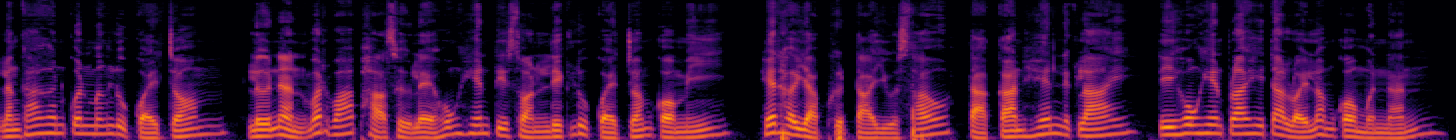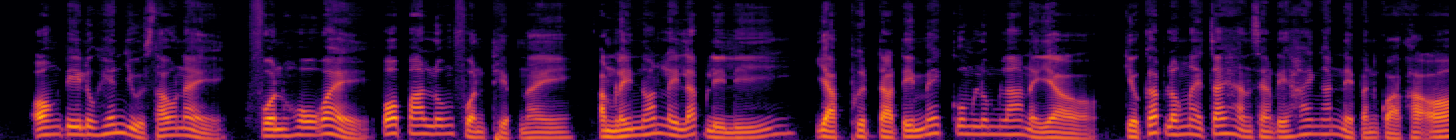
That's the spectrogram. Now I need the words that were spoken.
หลังคาเฮินกวนเมืองลูกก๋วยจอม หรือนั่นวัดว้าผ่าสื่อแลหงเห็นตีสอนเล็กลูกก๋วยจอมก็มีเฮ็ดเธออยากผืดตาอยู่เศร้าตากการเห็นเล็กหลายตีหงเห็นปลาฮิตาลอยล้อมก็เหมือนนั้น อองตีลูกเห็นอยู่เศร้าใน ฝนโฮไว้ป้อปาลมฝนเถียบใน อำไลนอนไลลับลีลีอยากผืดตาตีเมฆกุมลุมลาในยาวเกี่ยวกับลองในใจหันแสงได้ให้งั้นในปันกว่าค่ะอ้อ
